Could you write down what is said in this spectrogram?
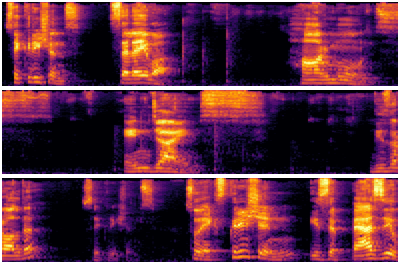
Secretions, saliva, hormones, enzymes. These are all the secretions. So excretion is a passive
